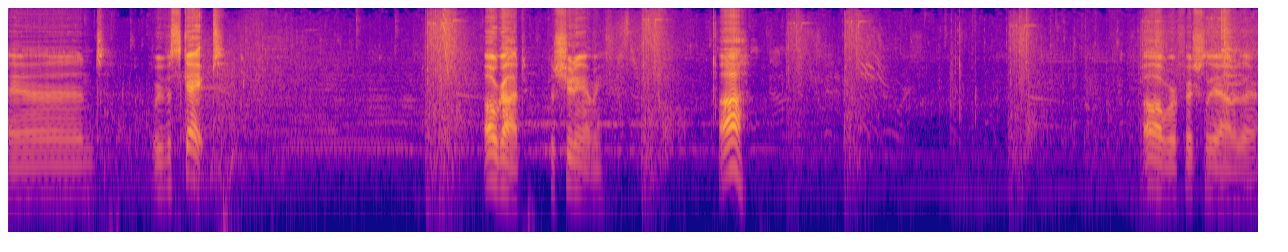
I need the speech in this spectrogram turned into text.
And we've escaped. Oh god, they're shooting at me. Ah! Oh, we're officially out of there.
